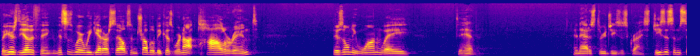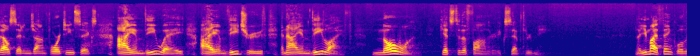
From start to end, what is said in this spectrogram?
But here's the other thing this is where we get ourselves in trouble because we're not tolerant. There's only one way to heaven, and that is through Jesus Christ. Jesus himself said in John 14, 6, I am the way, I am the truth, and I am the life. No one gets to the Father except through me. Now you might think, well,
